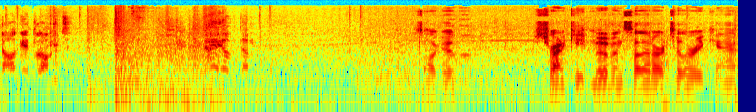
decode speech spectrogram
Target locked. Nailed them. It's all good. Just trying to keep moving so that artillery can't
